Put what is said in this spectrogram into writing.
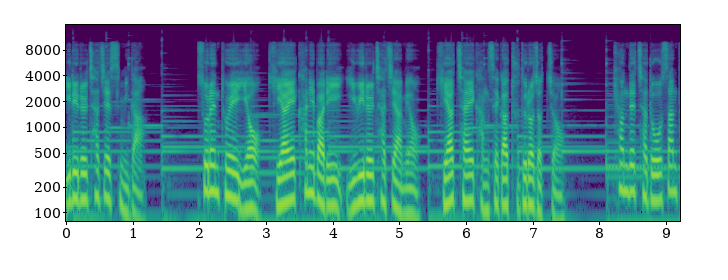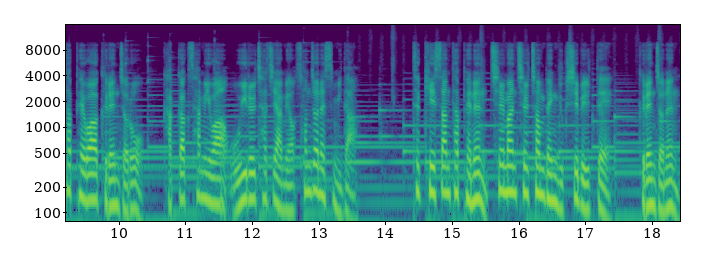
1위를 차지했습니다. 소렌토에 이어 기아의 카니발이 2위를 차지하며 기아차의 강세가 두드러졌죠. 현대차도 산타페와 그랜저로 각각 3위와 5위를 차지하며 선전했습니다. 특히 산타페는 77,161대, 그랜저는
